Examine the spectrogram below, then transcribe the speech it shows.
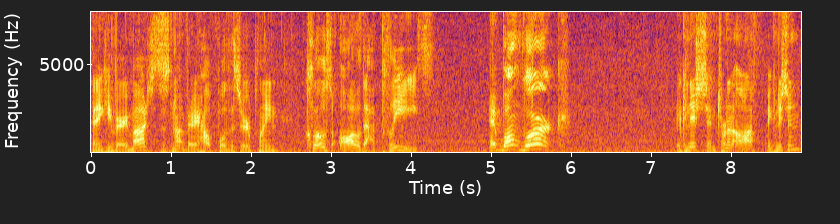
Thank you very much. This is not very helpful, this airplane. Close all of that, please. It won't work. Ignition. Turn it off. Ignition.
